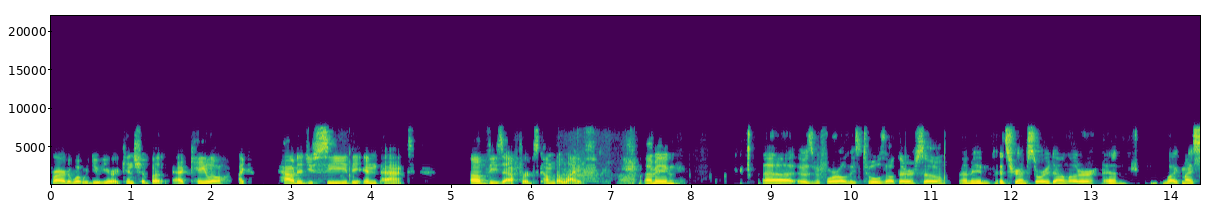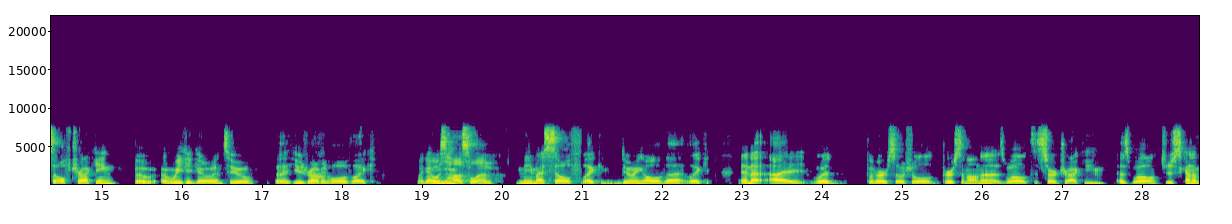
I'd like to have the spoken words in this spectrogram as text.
prior to what we do here at Kynship. But at QALO, like how did you see the impact of these efforts come to life? I mean, uh, it was before all these tools out there. So, I mean, Instagram story downloader and like myself tracking but we could go into a huge rabbit hole of like like I was me, hustling. me myself like doing all of that like and I, I, would put our social person on it as well to start tracking as well just kind of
